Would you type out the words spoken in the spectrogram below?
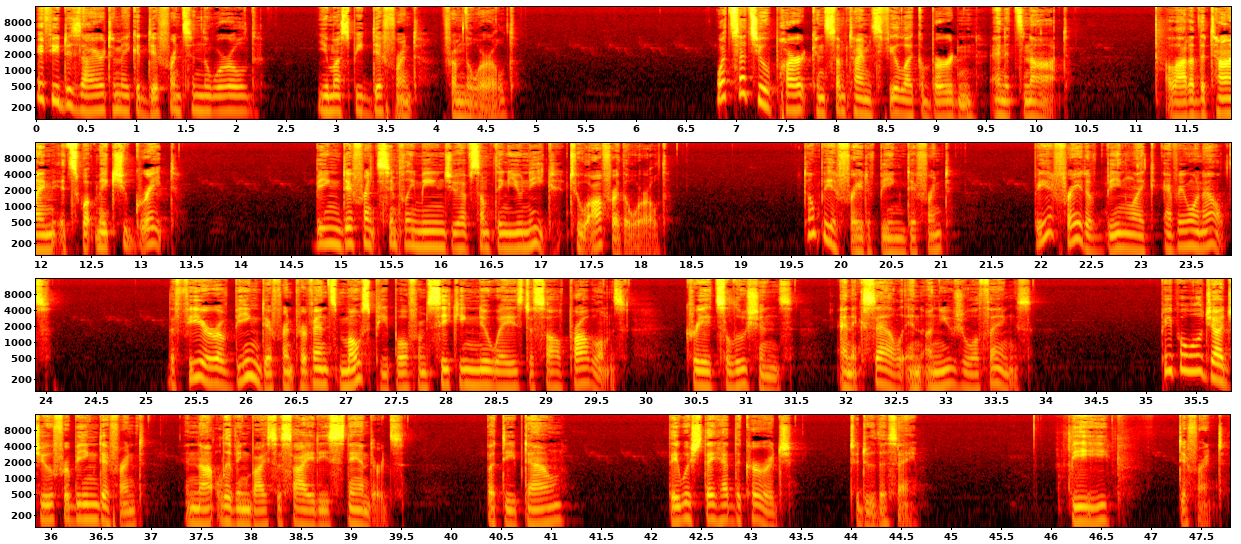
If you desire to make a difference in the world, you must be different from the world. What sets you apart can sometimes feel like a burden, and it's not. A lot of the time, it's what makes you great. Being different simply means you have something unique to offer the world. Don't be afraid of being different. Be afraid of being like everyone else. The fear of being different prevents most people from seeking new ways to solve problems, create solutions, and excel in unusual things. People will judge you for being different and not living by society's standards. But deep down, they wish they had the courage to do the same. Be different.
